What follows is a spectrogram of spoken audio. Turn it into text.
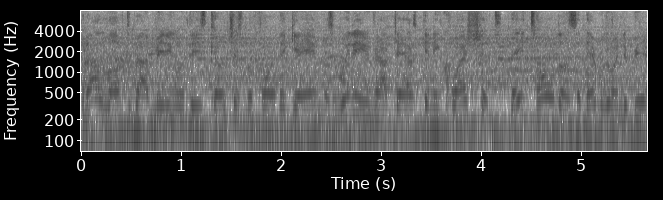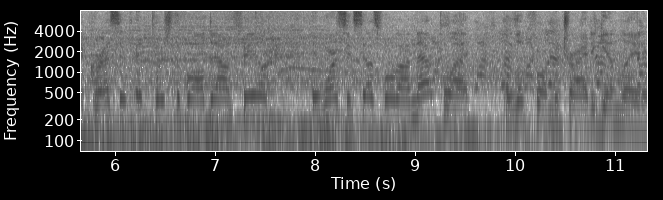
What I loved about meeting with these coaches before the game is we didn't even have to ask any questions. They told us that they were going to be aggressive and push the ball downfield. They weren't successful on that play, but look for them to try it again later.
